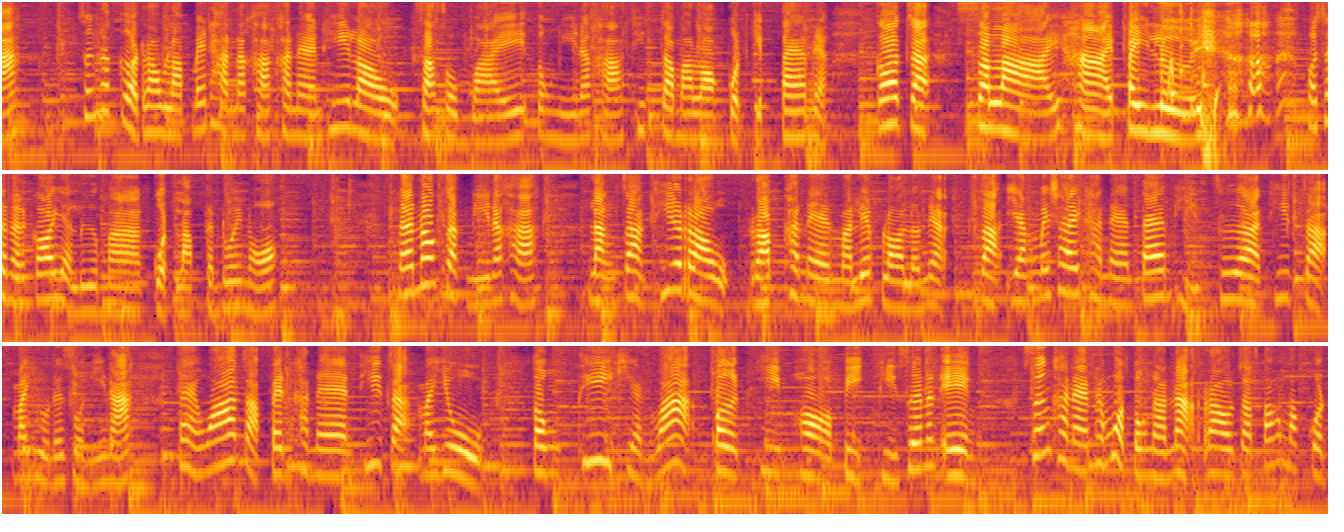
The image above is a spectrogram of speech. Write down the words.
นะ ซึ่งถ้าเกิดเรารับไม่ทันนะคะ คะแนนที่เราสะสมไว้ตรงนี้นะคะ ที่จะมาลองกดเก็บแต้มเนี่ย ก็จะสลายหายไปเลย เพราะฉะนั้นก็อย่าลืมมากดรับกันด้วยเนาะและนอกจากนี้นะคะ หลังจากที่เรารับคะแนนมาเรียบร้อยแล้วเนี่ย จะยังไม่ใช่คะแนนแต้มผีเสื้อที่จะมาอยู่ในส่วนนี้นะ แต่ว่าจะเป็นคะแนนที่จะมาอยู่ ตรงที่เขียนว่าเปิดหีบห่อปีกผีเสื้อนั่นเอง ซึ่งคะแนนทั้งหมดตรงนั้นอะเราจะต้องมากด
